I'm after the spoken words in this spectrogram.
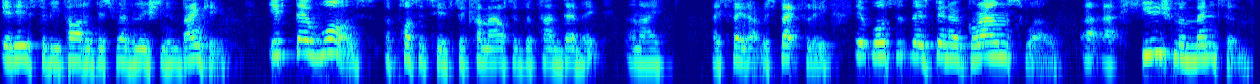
it is to be part of this revolution in banking. If there was a positive to come out of the pandemic, and I, I say that respectfully, it was that there's been a groundswell, a, a huge momentum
